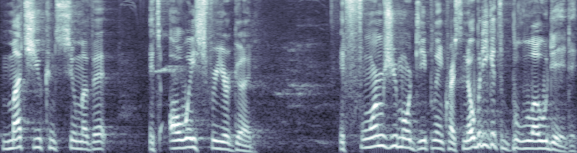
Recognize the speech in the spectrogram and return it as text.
much you consume of it, it's always for your good. It forms you more deeply in Christ. Nobody gets bloated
